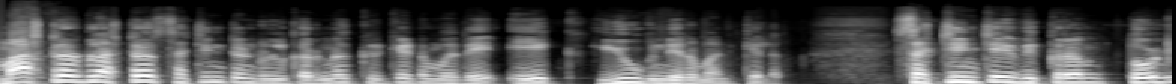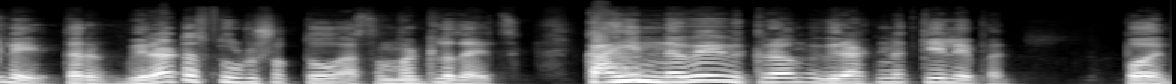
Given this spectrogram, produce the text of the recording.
मास्टर ब्लास्टर सचिन तेंडुलकरनं क्रिकेटमध्ये एक युग निर्माण केलं. सचिनचे विक्रम तोडले तर विराटच तोडू शकतो असं म्हटलं जायचं. काही नवे विक्रम विराटनं केले पण पण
